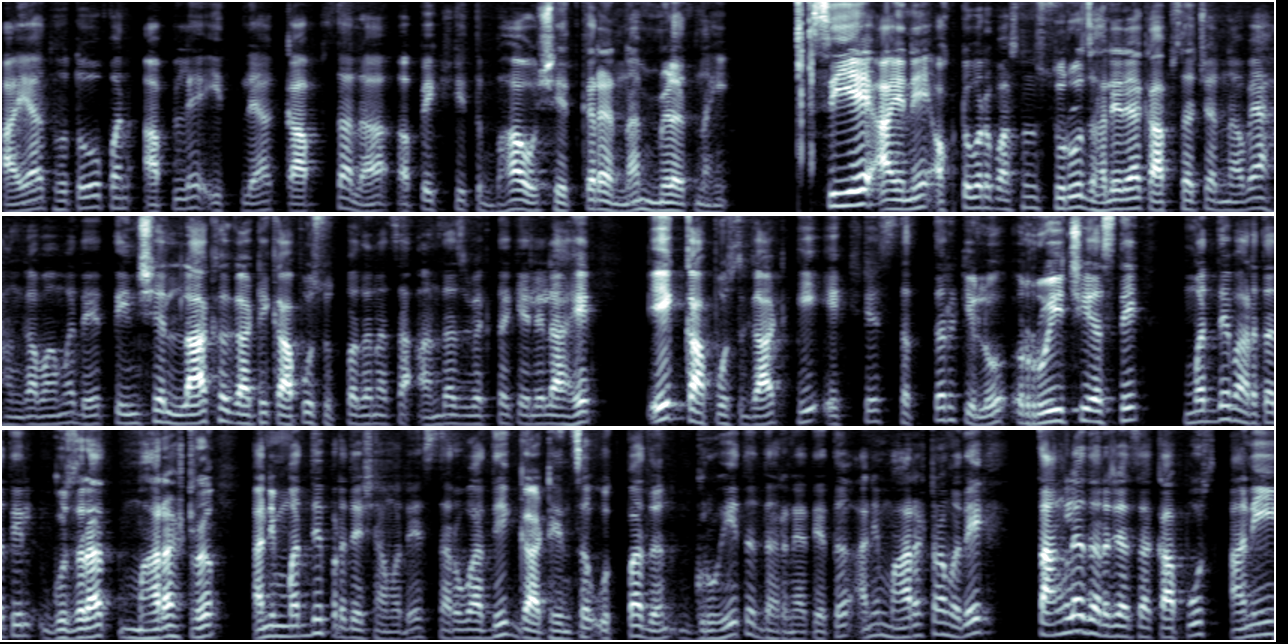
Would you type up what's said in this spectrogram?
आयात होतो पण आपल्या इथल्या कापसाला अपेक्षित भाव शेतकऱ्यांना मिळत नाही. सी ए आयने ऑक्टोबरपासून सुरू झालेल्या कापसाच्या नव्या हंगामामध्ये तीनशे लाख गाठी कापूस उत्पादनाचा अंदाज व्यक्त केलेला आहे. एक कापूस गाठ ही एकशे सत्तर किलो रुईची असते. मध्य भारतातील गुजरात महाराष्ट्र आणि मध्य प्रदेशामध्ये सर्वाधिक गाठींचं उत्पादन गृहीत धरण्यात येतं आणि महाराष्ट्रामध्ये चांगल्या दर्जाचा कापूस आणि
